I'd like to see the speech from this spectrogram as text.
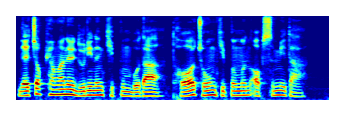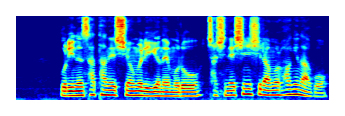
내적 평안을 누리는 기쁨보다 더 좋은 기쁨은 없습니다. 우리는 사탄의 시험을 이겨내므로 자신의 신실함을 확인하고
